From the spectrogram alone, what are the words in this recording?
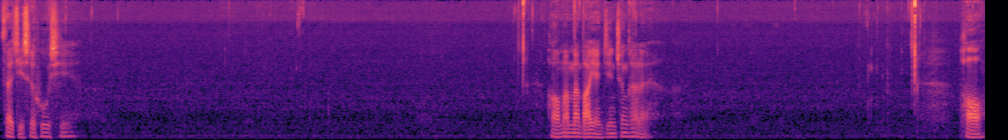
再几次呼吸。好，慢慢把眼睛睁开来。好，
